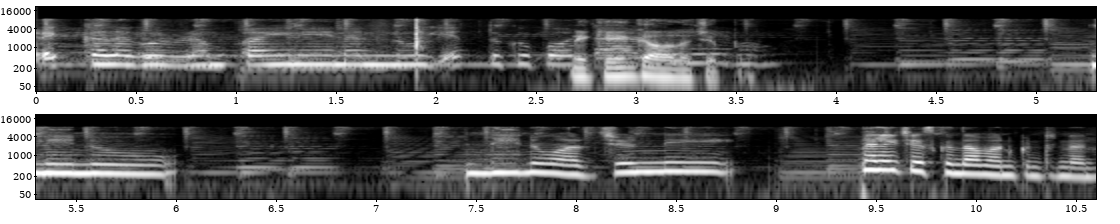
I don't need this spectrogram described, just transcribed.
రెక్కల గుర్రం పైనే నన్ను ఎత్తుకుపో నీకేం కావాలో చెప్పు. నేను నేను అర్జున్ని పెళ్ళి చేసుకుందాం అనుకుంటున్నాను.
